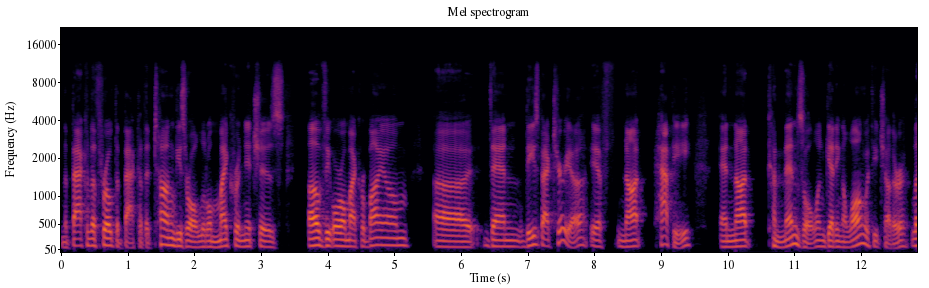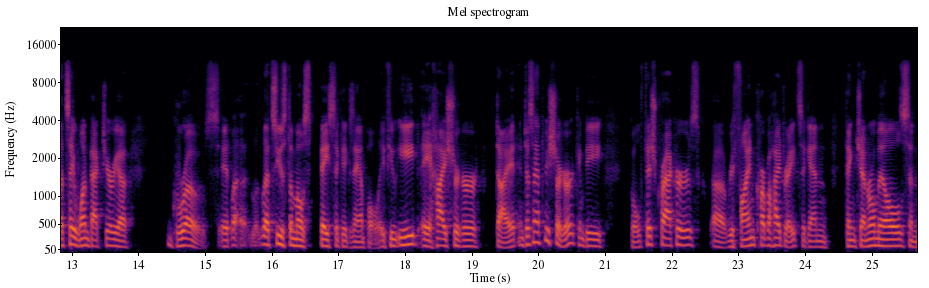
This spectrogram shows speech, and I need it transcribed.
in the back of the throat the back of the tongue these are all little micro niches of the oral microbiome uh, then these bacteria if not happy and not commensal and getting along with each other. Let's say one bacteria grows. It, let's use the most basic example. If you eat a high sugar diet it doesn't have to be sugar it can be goldfish crackers uh, refined carbohydrates. Again think general mills and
